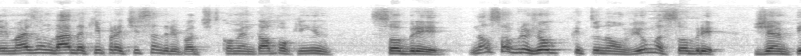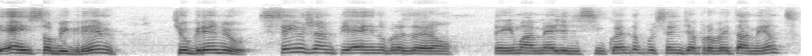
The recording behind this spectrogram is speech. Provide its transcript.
Tem mais um dado aqui para ti, Sandri, para te comentar um pouquinho sobre, não sobre o jogo que tu não viu, mas sobre Jean-Pierre sobre Grêmio, que o Grêmio, sem o Jean-Pierre no Brasileirão, tem uma média de 50% de aproveitamento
